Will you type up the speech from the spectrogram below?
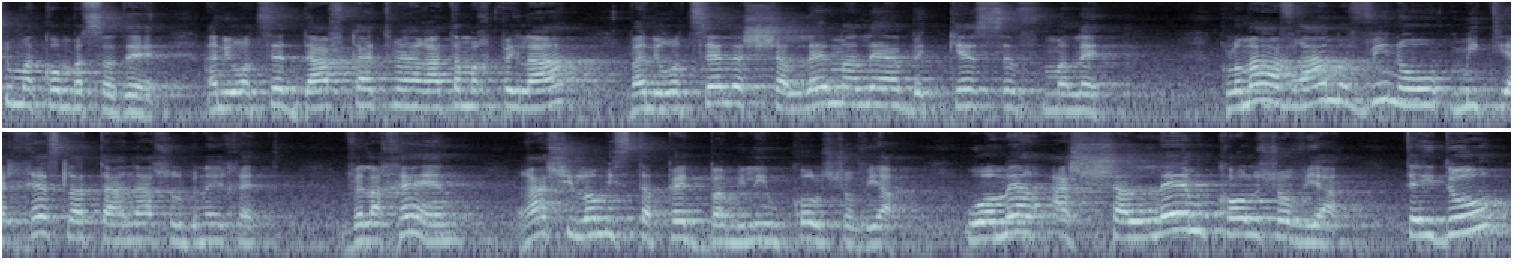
שום מקום בשדה, אני רוצה דווקא את מערת המכפלה ואני רוצה לשלם עליה בכסף מלא. כלומר, אברהם אבינו מתייחס לטענה של בני חטא, ולכן רש"י לא מסתפק במילים כל שוויה. הוא אומר, אשלם כל שוויה. תדעו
